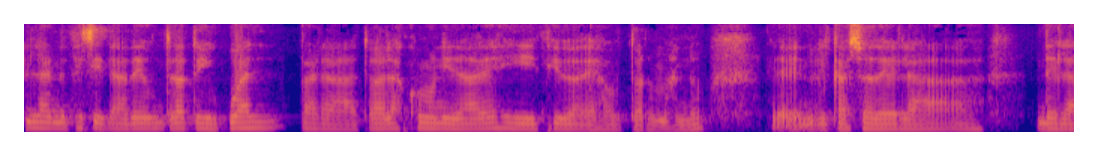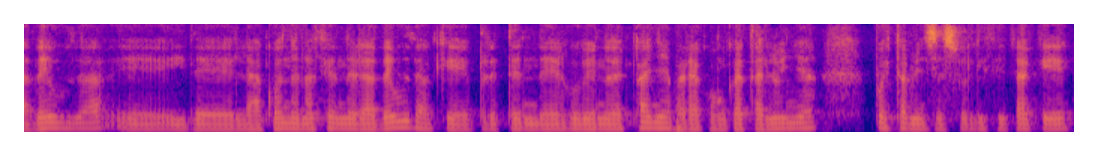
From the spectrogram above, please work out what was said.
La necesidad de un trato igual para todas las comunidades y ciudades autónomas. ¿no? En el caso de la, de la deuda eh, y de la condonación de la deuda que pretende el Gobierno de España para con Cataluña, pues también se solicita que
